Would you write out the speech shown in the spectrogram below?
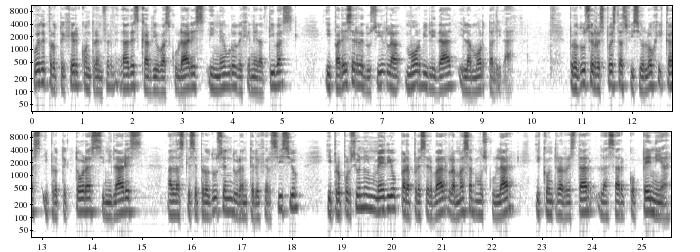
puede proteger contra enfermedades cardiovasculares y neurodegenerativas y parece reducir la morbilidad y la mortalidad. Produce respuestas fisiológicas y protectoras similares a las que se producen durante el ejercicio y proporciona un medio para preservar la masa muscular y contrarrestar la sarcopenia,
